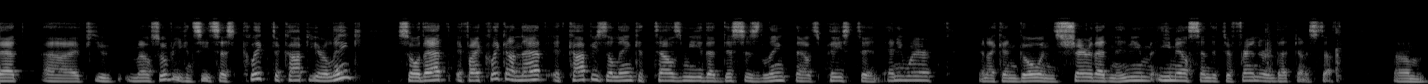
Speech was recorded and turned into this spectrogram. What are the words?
that uh, if you mouse over you can see it says click to copy your link. So that if I click on that it copies the link. It tells me that this is linked. Now it's pasted anywhere and I can go and share that in an email send it to a friend or that kind of stuff. Um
